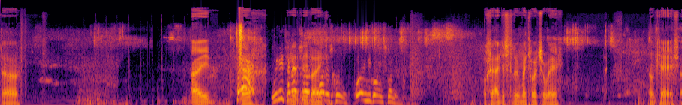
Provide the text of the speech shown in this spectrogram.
so. I. Sir, Yeah. we need to make Definitely sure the like- water's cool. Where are you going swimming? Okay, I just threw my torch away. Okay, so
